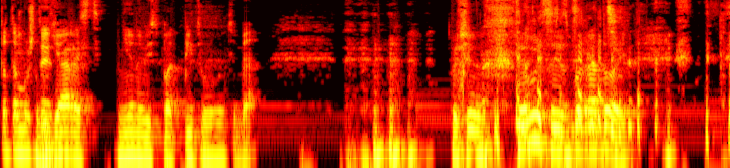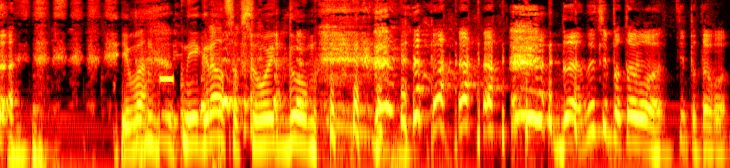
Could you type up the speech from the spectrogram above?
Потому что... Ярость, ненависть подпитывала тебя. Почему? Ты лысый с бородой. Иван наигрался в свой дом. Да, ну типа того, типа того.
